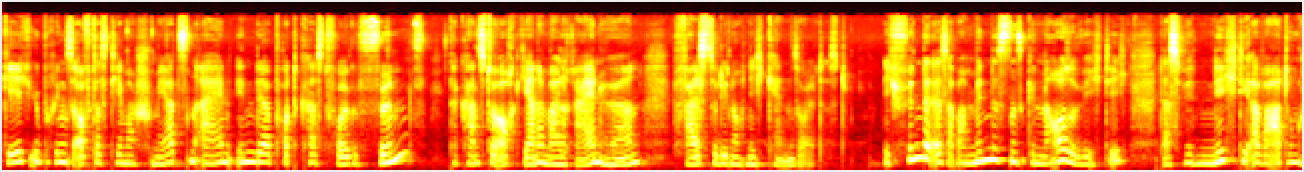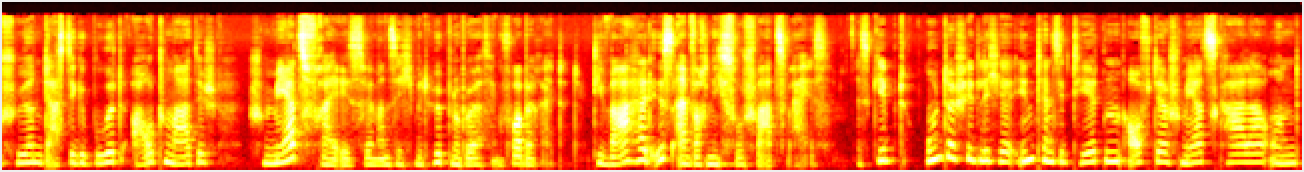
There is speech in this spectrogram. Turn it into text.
gehe ich übrigens auf das Thema Schmerzen ein in der Podcast Folge 5. Da kannst du auch gerne mal reinhören, falls du die noch nicht kennen solltest. Ich finde es aber mindestens genauso wichtig, dass wir nicht die Erwartung schüren, dass die Geburt automatisch schmerzfrei ist, wenn man sich mit Hypnobirthing vorbereitet. Die Wahrheit ist einfach nicht so schwarz-weiß. Es gibt unterschiedliche Intensitäten auf der Schmerzskala und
